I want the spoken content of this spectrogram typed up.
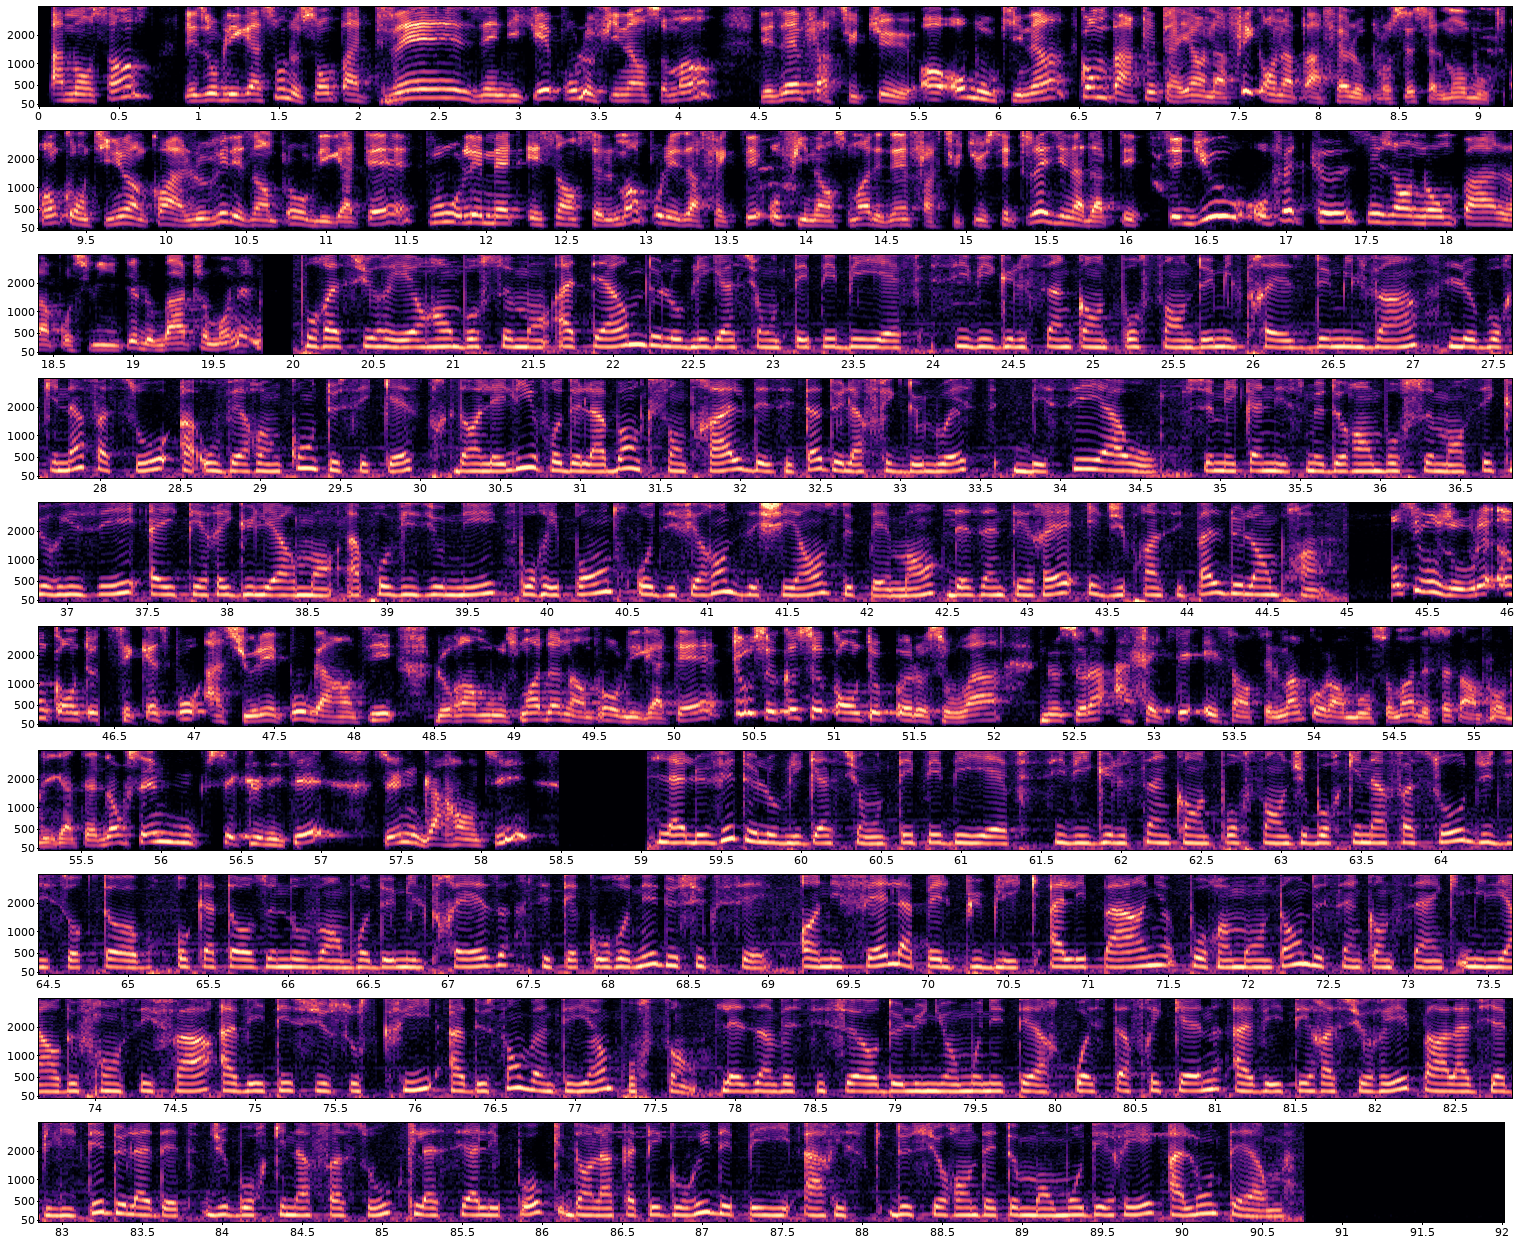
à mon sens, les obligations ne sont pas très indiquées pour le financement des infrastructures. Au Burkina, comme partout ailleurs en Afrique, on n'a pas fait le procès seulement au Burkina. On continue encore à lever les emprunts obligataires pour les mettre essentiellement pour les affecter au financement des infrastructures. C'est très inadapté. C'est dû au fait que ces gens n'ont pas la possibilité de battre monnaie pour assurer un remboursement à terme de l'obligation TPBF 6,50% 2013-2020, le Burkina Faso a ouvert un compte séquestre dans les livres de la Banque centrale des États de l'Afrique de l'Ouest, BCAO. Ce mécanisme de remboursement sécurisé a été régulièrement approvisionné pour répondre aux différentes échéances de paiement des intérêts et du principal de l'emprunt. Si vous ouvrez un compte séquestre pour assurer, pour garantir le remboursement d'un emprunt obligataire, tout ce que ce compte peut recevoir ne sera affecté essentiellement qu'au remboursement de cet emprunt obligataire. Donc c'est une sécurité, c'est une garantie la levée de l'obligation TPBF 6,50% du Burkina Faso du 10 octobre au 14 novembre 2013 s'était couronnée de succès. En effet, l'appel public à l'épargne pour un montant de 55 milliards de francs CFA avait été souscrit à 221%. Les investisseurs de l'Union monétaire ouest-africaine avaient été rassurés par la viabilité de la dette du Burkina Faso, classée à l'époque dans la catégorie des pays à risque de surendettement modéré à long terme.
